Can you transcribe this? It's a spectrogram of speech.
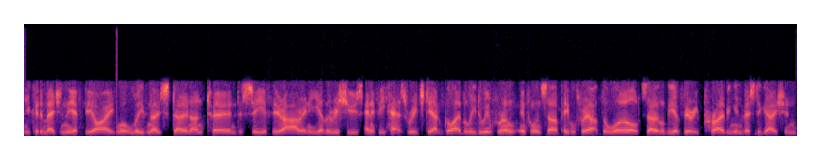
You could imagine the FBI will leave no stone unturned to see if there are any other issues and if he has reached out globally to influence uh, people throughout the world. So it'll be a very probing investigation.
